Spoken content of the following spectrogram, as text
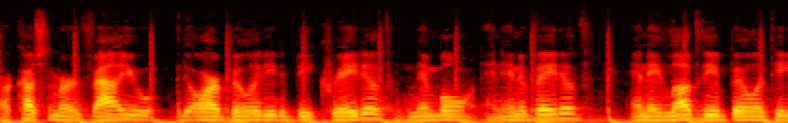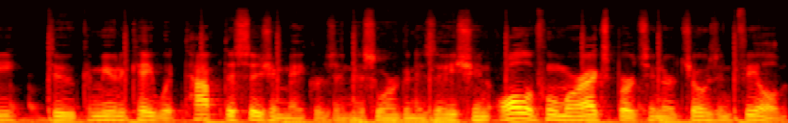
Our customers value our ability to be creative, nimble, and innovative, and they love the ability to communicate with top decision makers in this organization, all of whom are experts in their chosen field.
